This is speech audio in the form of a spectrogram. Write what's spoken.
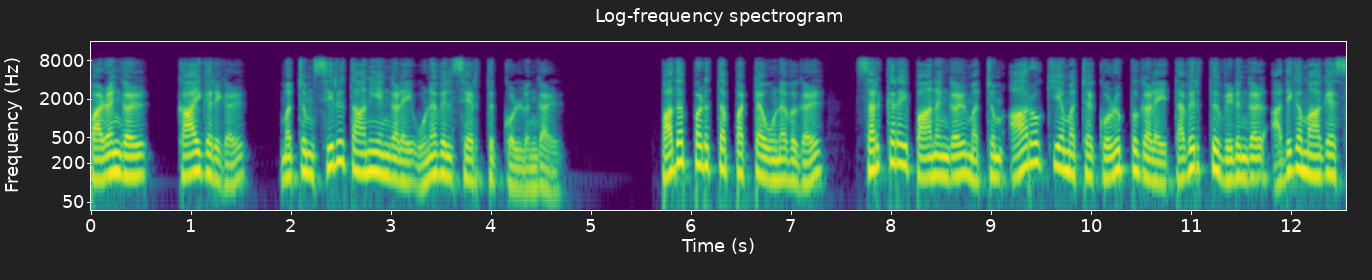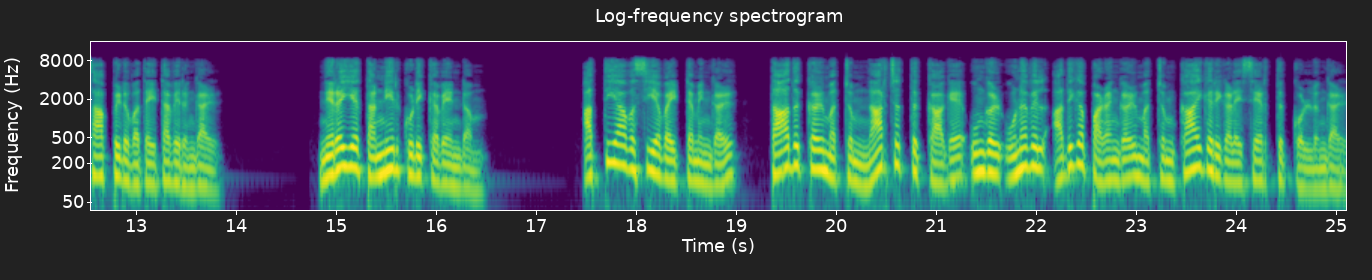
பழங்கள் காய்கறிகள் மற்றும் சிறு தானியங்களை உணவில் சேர்த்துக் கொள்ளுங்கள். பதப்படுத்தப்பட்ட உணவுகள் சர்க்கரை பானங்கள் மற்றும் ஆரோக்கியமற்ற கொழுப்புகளை தவிர்த்து விடுங்கள் அதிகமாக சாப்பிடுவதை தவிருங்கள். நிறைய தண்ணீர் குடிக்க வேண்டும். அத்தியாவசிய வைட்டமின்கள் தாதுக்கள் மற்றும் நார்ச்சத்துக்காக உங்கள் உணவில் அதிக பழங்கள் மற்றும் காய்கறிகளை சேர்த்துக் கொள்ளுங்கள்.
